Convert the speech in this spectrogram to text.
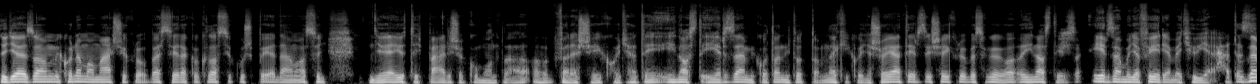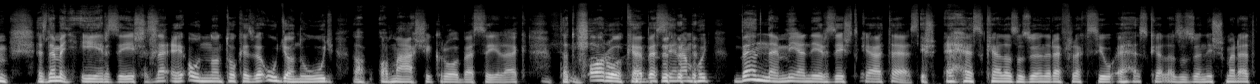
Ugye ez, amikor nem a másikról beszélek, a klasszikus példám az, hogy ugye eljött egy pár, és akkor mondta a feleség, hogy hát én, én azt érzem, mikor tanítottam nekik, hogy a saját érzéseikről beszélek, én azt érzem, érzem hogy a férjem egy hülye. Hát ez nem, ez nem egy érzés, ez ne, onnantól kezdve ugyanúgy a, a másikról beszélek. Tehát arról kell beszélnem, hogy bennem milyen érzést kelt ez. És ehhez kell az az önreflexió, ehhez kell az az önismeret,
